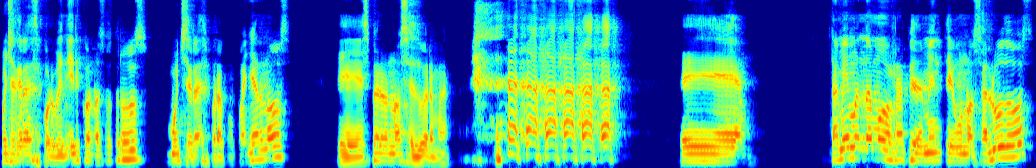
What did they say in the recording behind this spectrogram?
muchas gracias por venir con nosotros, muchas gracias por acompañarnos. Eh, espero no se duerman. también mandamos rápidamente unos saludos,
